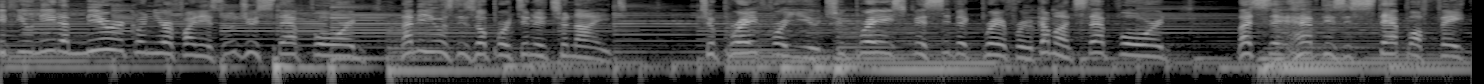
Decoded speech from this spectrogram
if you need a miracle in your finances, would you step forward? Let me use this opportunity tonight to pray for you, to pray a specific prayer for you. Come on, step forward. Let's have this step of faith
